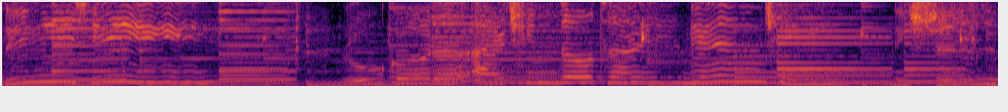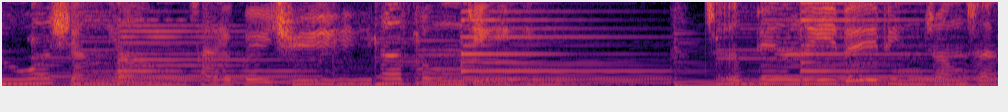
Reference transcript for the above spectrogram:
旅行。如果的爱情都太年轻，你是我想要再回去的风景。这别离被拼装成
